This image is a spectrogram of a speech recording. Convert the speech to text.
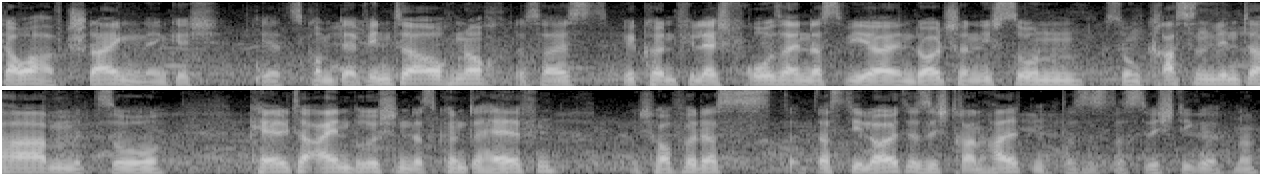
dauerhaft steigen, denke ich. Jetzt kommt der Winter auch noch. Das heißt, wir können vielleicht froh sein, dass wir in Deutschland nicht so einen, so einen krassen Winter haben mit so Kälteeinbrüchen. Das könnte helfen. Ich hoffe, dass, dass die Leute sich dran halten. Das ist das Wichtige. Ne?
